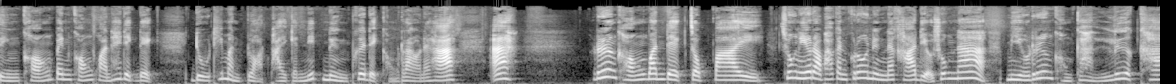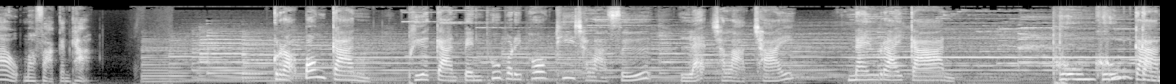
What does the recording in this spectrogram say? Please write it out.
สิ่งของเป็นของขวัญให้เด็กๆ ดูที่มันปลอดภัยกันนิดหนึ่งเพื่อเด็กของเรานะคะอะเรื่องของวันเด็กจบไป ช่วงนี้เราพักกันครู่หนึ่งนะคะ เดี๋ยวช่วงหน้ามีเรื่องของการเลือกข้าวมาฝากกันค่ะ เกราะป้องกัน เพื่อการเป็นผู้บริโภคที่ฉลาดซื้อ และฉลาดใช้ ในรายการ ภูมิคุ้มกัน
